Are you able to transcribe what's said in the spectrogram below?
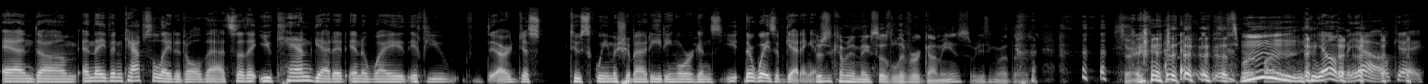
and um, and they've encapsulated all that so that you can get it in a way if you are just too squeamish about eating organs. You, there are ways of getting it. There's a company that makes those liver gummies. What do you think about those? Sorry, that's horrifying. Mm, yum. Yeah. Okay.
